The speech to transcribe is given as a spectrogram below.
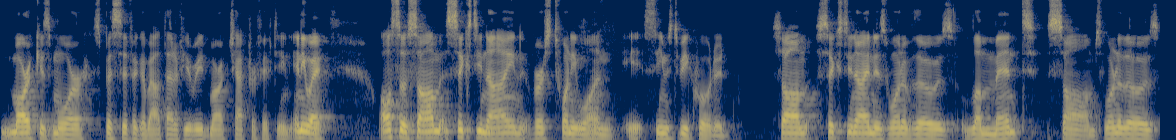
Mark is more specific about that if you read Mark chapter 15. Anyway, also, Psalm 69, verse 21, it seems to be quoted. Psalm 69 is one of those lament psalms, one of those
